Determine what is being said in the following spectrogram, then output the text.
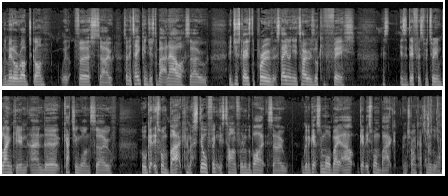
The middle rod's gone with first, so it's only taken just about an hour, so it just goes to prove that staying on your toes looking for fish is, is a difference between blanking and uh, catching one. So we'll get this one back and I still think there's time for another bite. So we're gonna get some more bait out, get this one back and try and catch another one.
